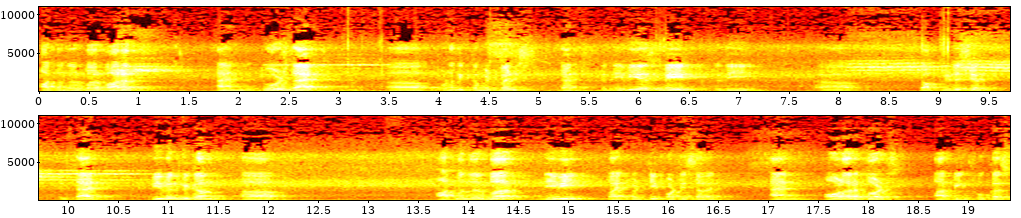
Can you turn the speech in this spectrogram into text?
Atmanirbhar Bharat and towards that, uh, one of the commitments that the Navy has made to the uh, top leadership is that we will become uh, Atmanirbhar Navy by 2047 and all our efforts are being focused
